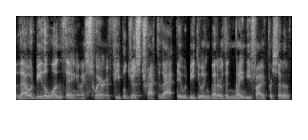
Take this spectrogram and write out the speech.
that would be the one thing. And I swear, if people just tracked that, they would be doing better than 95% of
